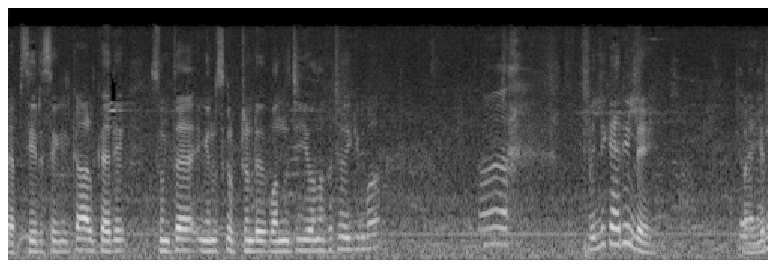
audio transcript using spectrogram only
വെബ് സീരീസുകൾക്ക് ആൾക്കാർ സുമിത്ത ഇങ്ങനെ സ്ക്രിപ്റ്റ് ഉണ്ട് വന്ന് ചെയ്യുമോ എന്നൊക്കെ ചോദിക്കുമ്പോൾ വലിയ കാര്യമില്ലേ ഭയങ്കര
